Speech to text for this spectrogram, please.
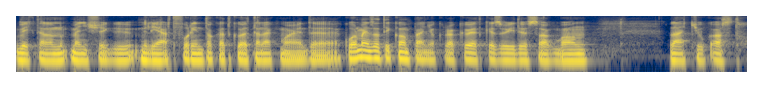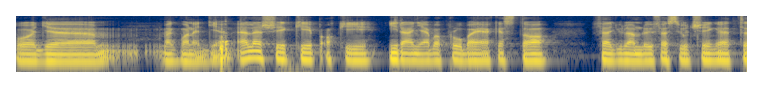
végtelen mennyiségű milliárd forintokat költenek majd kormányzati kampányokra a következő időszakban. Látjuk azt, hogy megvan egy ilyen ellenségkép, aki irányába próbálják ezt a felgyülemlő feszültséget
